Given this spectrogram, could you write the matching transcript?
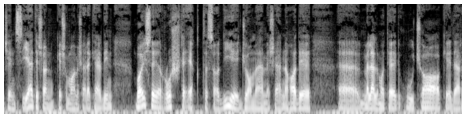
جنسیتشان که شما هم اشاره کردین باعث رشد اقتصادی جامعه میشه؟ نهاد ملل متحد اوچا که در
